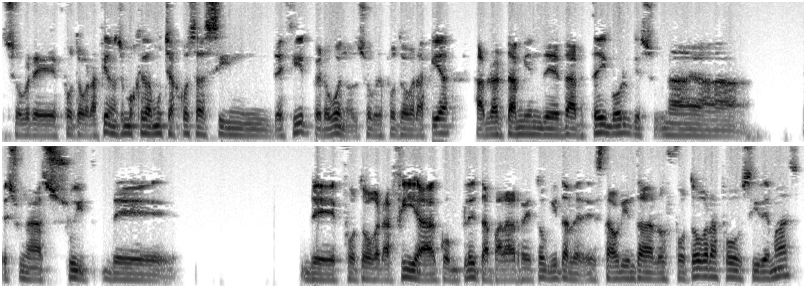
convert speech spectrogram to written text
sobre fotografía. Nos hemos quedado muchas cosas sin decir, pero bueno, sobre fotografía, hablar también de Darktable, que es una es una suite de, de fotografía completa para retoque está orientada a los fotógrafos y demás.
